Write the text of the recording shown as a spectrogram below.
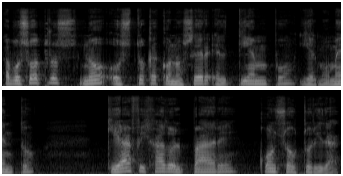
A vosotros no os toca conocer el tiempo y el momento que ha fijado el Padre con su autoridad,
